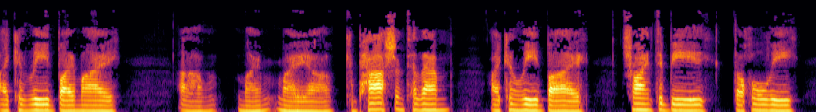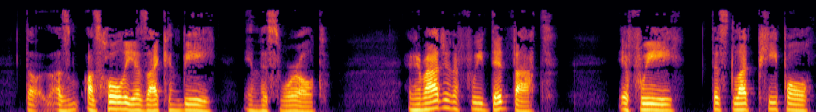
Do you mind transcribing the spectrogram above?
I can lead by my um, my my uh, compassion to them. I can lead by trying to be the holy, the as as holy as I can be in this world. And imagine if we did that, if we just let people,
